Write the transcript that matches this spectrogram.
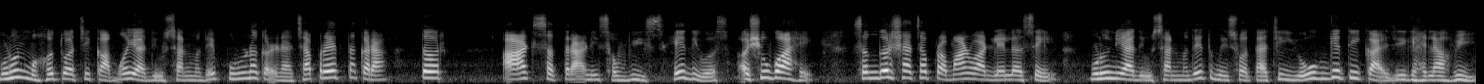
म्हणून महत्त्वाची कामं या दिवसांमध्ये पूर्ण करण्याचा प्रयत्न करा. तर आठ सतरा आणि सव्वीस हे दिवस अशुभ आहे. संघर्षाचं प्रमाण वाढलेलं असेल म्हणून या दिवसांमध्ये तुम्ही स्वतःची योग्य ती काळजी घ्यायला हवी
